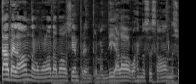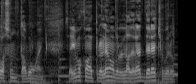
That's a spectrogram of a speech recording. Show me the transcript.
tape la banda como lo ha tapado siempre, entre Mendía al lado, cogiéndose esa banda, eso hace un tapón ahí. Seguimos con el problema por el lateral derecho, pero,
